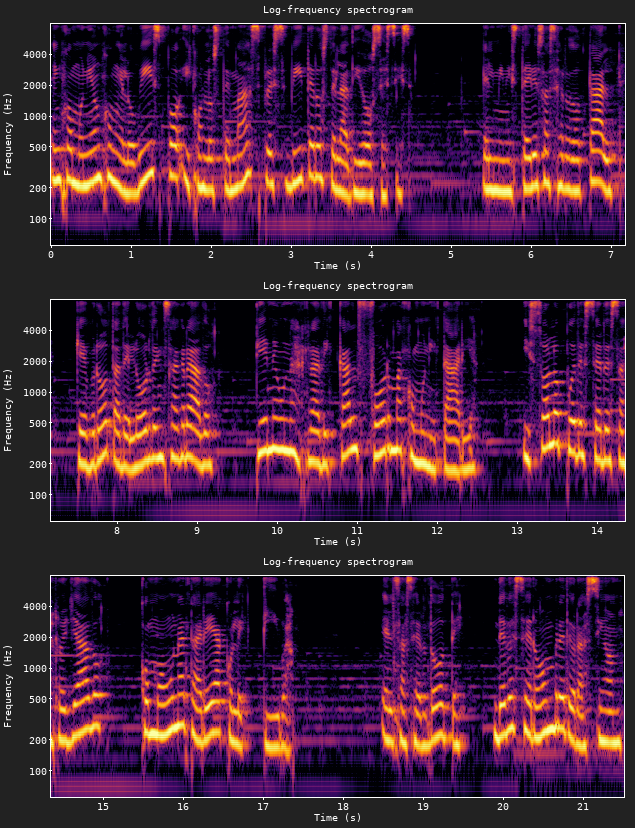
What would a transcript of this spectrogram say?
en comunión con el obispo y con los demás presbíteros de la diócesis. El ministerio sacerdotal que brota del orden sagrado tiene una radical forma comunitaria y solo puede ser desarrollado como una tarea colectiva. El sacerdote debe ser hombre de oración,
